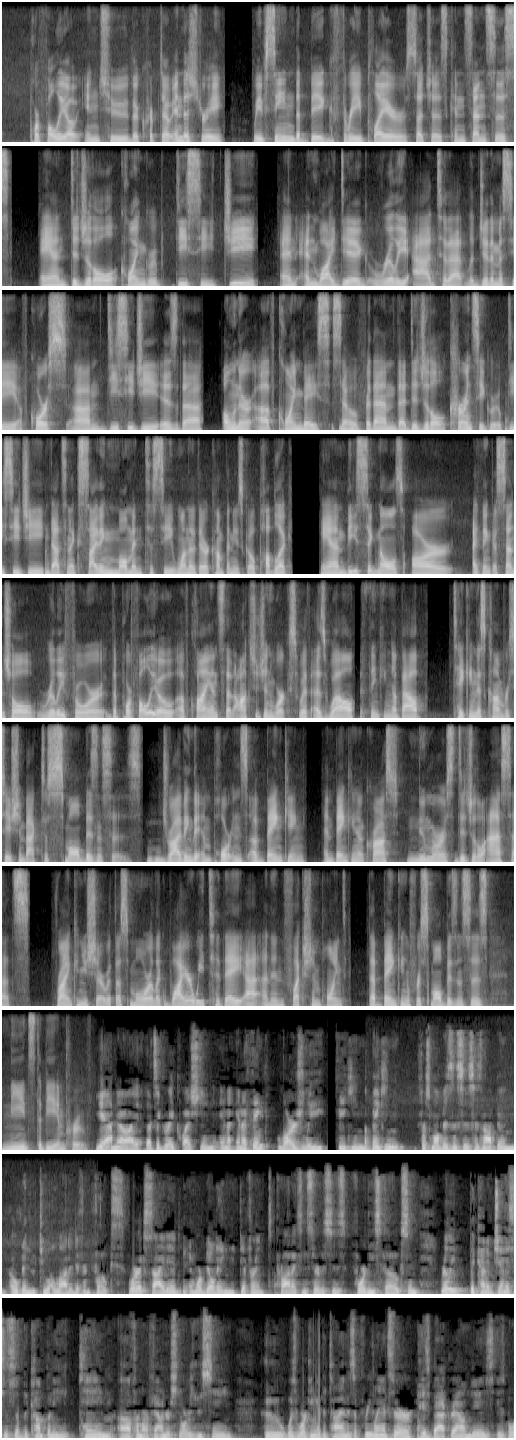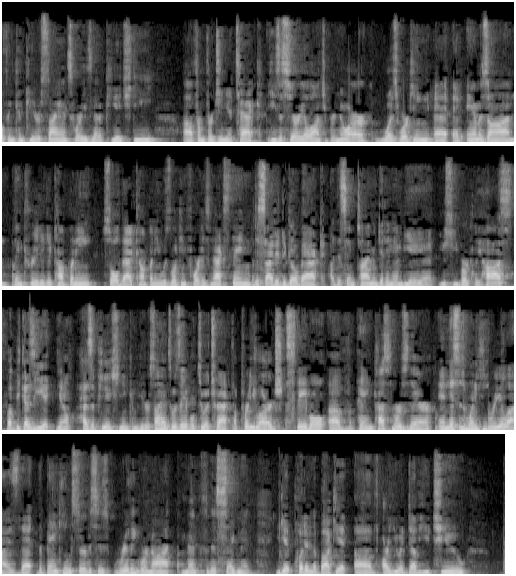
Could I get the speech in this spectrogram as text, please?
portfolio into the crypto industry, we've seen the big three players such as ConsenSys and digital coin group DCG and NYDIG really add to that legitimacy. Of course, um, DCG is the owner of Coinbase. So mm-hmm. for them, the digital currency group, DCG, that's an exciting moment to see one of their companies go public. And these signals are, I think, essential really for the portfolio of clients that Oxygen works with as well, thinking about taking this conversation back to small businesses, mm-hmm. driving the importance of banking and banking across numerous digital assets. Ryan, can you share with us more? Like, why are we today at an inflection point that banking for small businesses needs to be improved? Yeah, no, I, that's a great question. And, and I think largely speaking, banking for small businesses has not been open to a lot of different folks. We're excited and we're building different products and services for these folks. And really, the kind of genesis of the company came uh, from our founder story, Hussein, who was working at the time as a freelancer. His background is is both in computer science, where he's got a PhD uh, from Virginia Tech. He's a serial entrepreneur, was working at, at, Amazon, then created a company, sold that company, was looking for his next thing, decided to go back at the same time and get an MBA at UC Berkeley Haas. But because he, you know, has a PhD in computer science, was able to attract a pretty large stable of paying customers there. And this is when he realized that the banking services really were not meant for this segment. You get put in the bucket of are you a W 2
